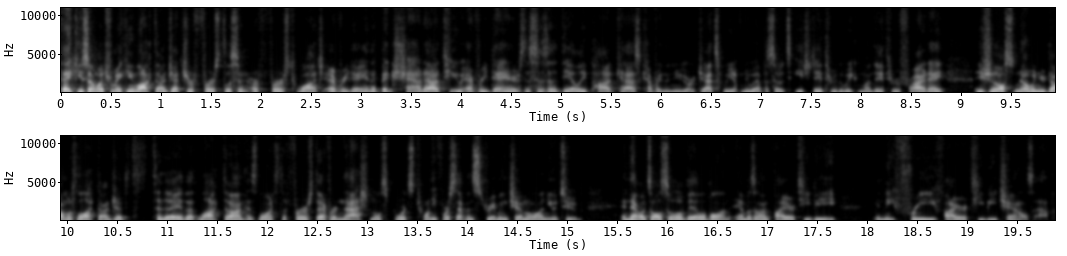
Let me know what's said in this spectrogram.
Thank you so much for making Locked On Jets your first listen or first watch every day. And a big shout out to you, everydayers. This is a daily podcast covering the New York Jets. We have new episodes each day through the week, Monday through Friday. You should also know when you're done with Locked On Jets today that Locked On has launched the first ever national sports 24 7 streaming channel on YouTube. And now it's also available on Amazon Fire TV in the free Fire TV channels app.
